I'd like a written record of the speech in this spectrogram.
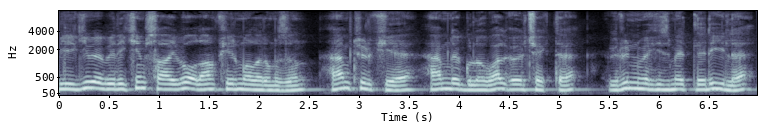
bilgi ve birikim sahibi olan firmalarımızın hem Türkiye hem de global ölçekte ürün ve hizmetleriyle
